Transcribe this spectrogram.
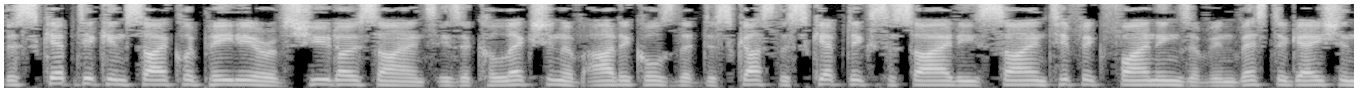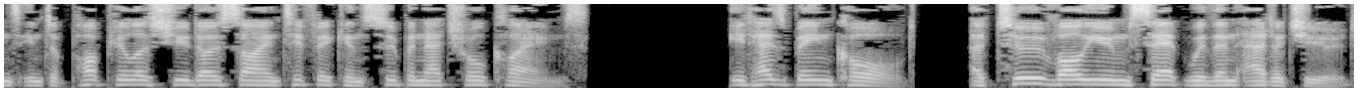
The Skeptic Encyclopedia of Pseudoscience is a collection of articles that discuss the Skeptic Society's scientific findings of investigations into popular pseudoscientific and supernatural claims. It has been called, "...a two-volume set with an attitude."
